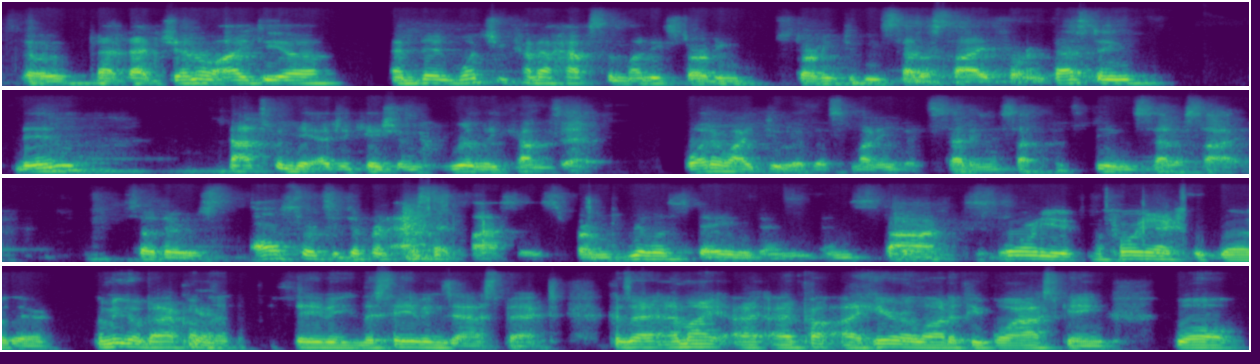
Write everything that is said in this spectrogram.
so that that general idea, and then once you kind of have some money starting starting to be set aside for investing, then that's when the education really comes in. What do I do with this money that's setting aside, that's being set aside? So there's all sorts of different asset classes from real estate and, and stocks. Before you before you actually go there, let me go back on Yeah. the saving the savings aspect because I, I might I, I I hear a lot of people asking, well,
